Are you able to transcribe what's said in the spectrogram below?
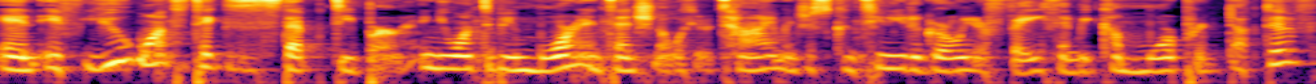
And if you want to take this a step deeper and you want to be more intentional with your time and just continue to grow in your faith and become more productive,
